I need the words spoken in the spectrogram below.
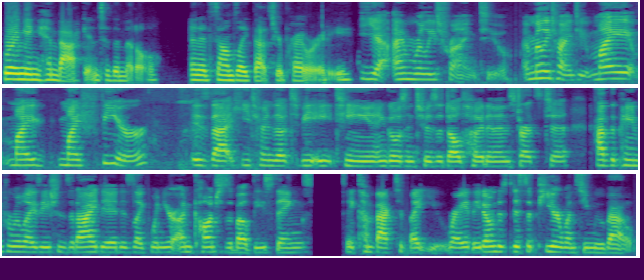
bringing him back into the middle. And it sounds like that's your priority. Yeah, I'm really trying to. I'm really trying to. My my my fear is that he turns out to be 18 and goes into his adulthood and then starts to have the painful realizations that I did is like when you're unconscious about these things, they come back to bite you, right? They don't just disappear once you move out.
